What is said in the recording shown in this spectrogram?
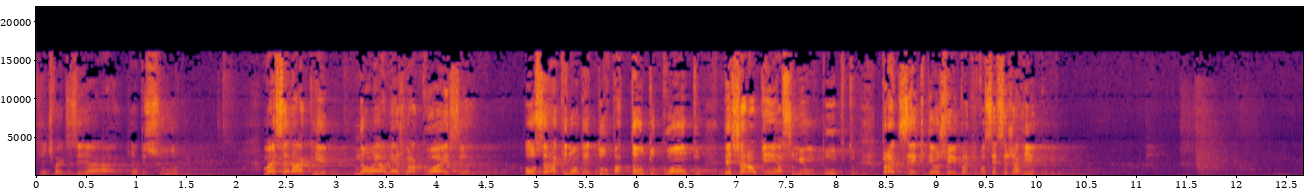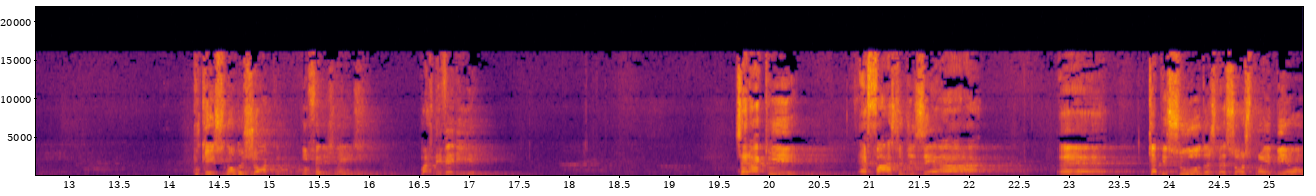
A gente vai dizer, ah, que absurdo. Mas será que não é a mesma coisa? Ou será que não deturpa tanto quanto deixar alguém assumir um púlpito para dizer que Deus veio para que você seja rico? Porque isso não nos choca, infelizmente, mas deveria. Será que é fácil dizer, ah, é, que absurdo, as pessoas proibiam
